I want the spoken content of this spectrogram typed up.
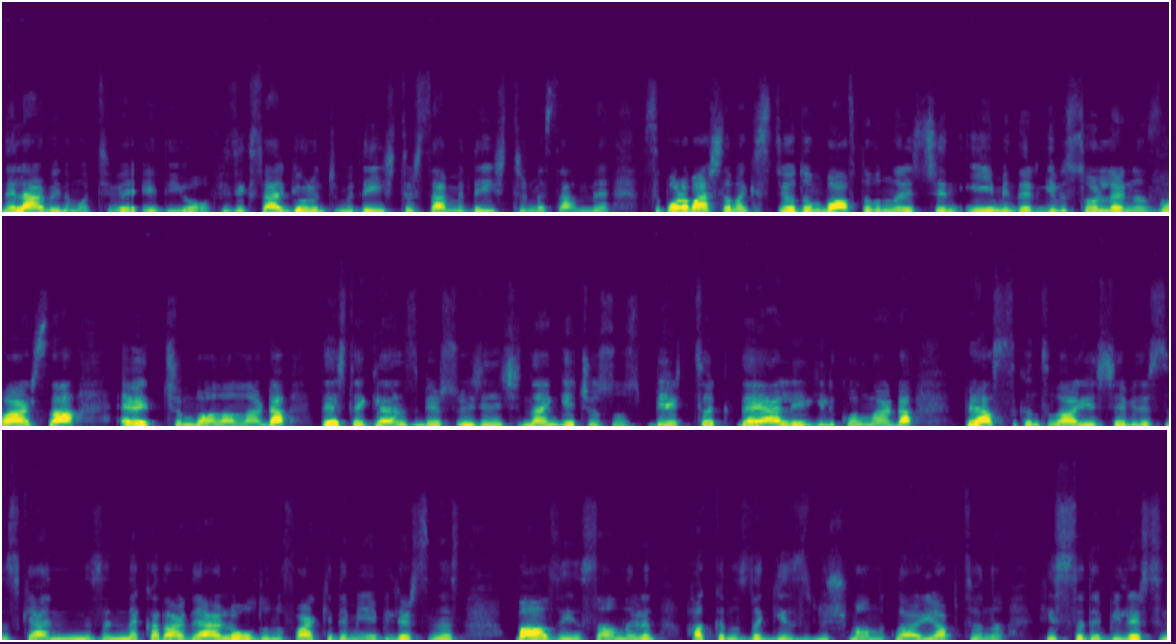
Neler beni motive ediyor? Fiziksel görüntümü değiştirsem mi, değiştirmesem mi? Spora başlamak istiyordum bu hafta bunlar için iyi midir gibi sorularınız varsa evet tüm bu alanlarda desteklendiğiniz bir sürecin içinden geçiyorsunuz. Bir tık değerle ilgili konularda biraz sıkıntılar yaşayabilirsiniz. Kendinizin ne kadar değerli olduğunu fark edemeyebilirsiniz. Bazı insanların hakkınızda gizli düşmanlıklar yaptığını hissedebilirsiniz.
